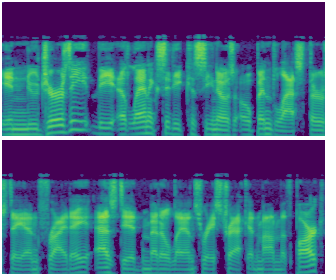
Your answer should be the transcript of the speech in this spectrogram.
In New Jersey, the Atlantic City casinos opened last Thursday and Friday, as did Meadowlands Racetrack and Monmouth Park,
